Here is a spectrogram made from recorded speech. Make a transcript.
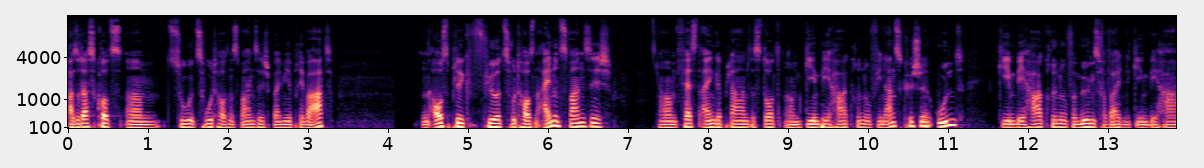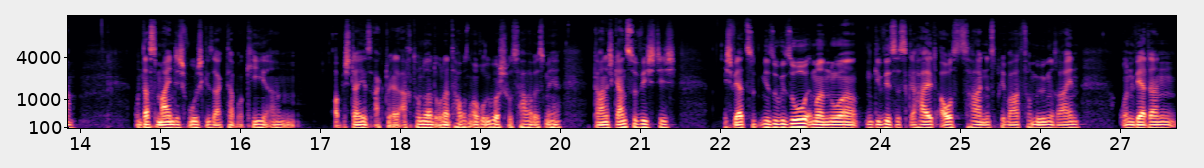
Also das kurz ähm, zu 2020 bei mir privat. Ein Ausblick für 2021 ähm, fest eingeplant ist dort ähm, GmbH-Gründung Finanzküche und GmbH-Gründung Vermögensverwaltende GmbH. Und das meinte ich, wo ich gesagt habe, okay, ähm, ob ich da jetzt aktuell 800 oder 1000 Euro Überschuss habe, ist mir gar nicht ganz so wichtig. Ich werde mir sowieso immer nur ein gewisses Gehalt auszahlen ins Privatvermögen rein und werde dann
